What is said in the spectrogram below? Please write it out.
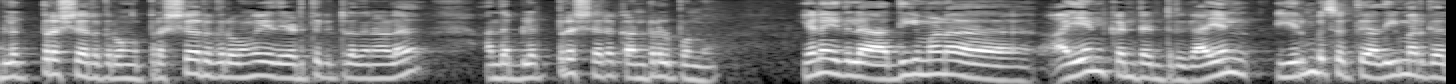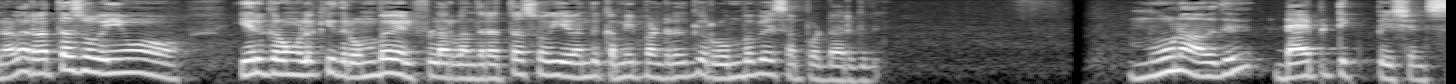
பிளட் ப்ரெஷர் இருக்கிறவங்க ப்ரெஷர் இருக்கிறவங்க இதை எடுத்துக்கிட்டதுனால அந்த பிளட் ப்ரெஷரை கண்ட்ரோல் பண்ணும். ஏன்னா இதில் அதிகமான அயன் கண்டென்ட் இருக்குது அயன் இரும்பு சத்து அதிகமாக இருக்கிறதுனால ரத்த சோகையும் இருக்கிறவங்களுக்கு இது ரொம்ப ஹெல்ப்ஃபுல்லாக இருக்கும். அந்த ரத்த சோகையை வந்து கம்மி பண்ணுறதுக்கு ரொம்பவே சப்போர்ட்டாக இருக்குது. மூணாவது டயபெட்டிக் பேஷண்ட்ஸ்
